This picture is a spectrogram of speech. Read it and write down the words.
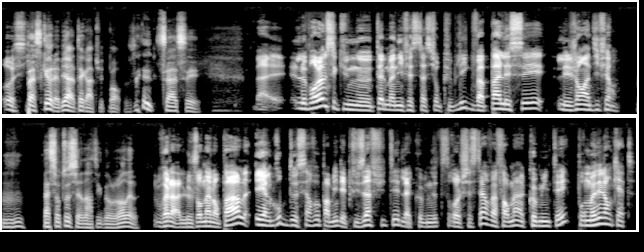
Aussi. Parce que la bière était gratuite. Bon, ça c'est. Bah, le problème, c'est qu'une telle manifestation publique va pas laisser les gens indifférents. Mhm. Bah, surtout s'il y a un article dans le journal. Voilà, le journal en parle, et un groupe de cerveaux parmi les plus affûtés de la communauté de Rochester va former un comité pour mener l'enquête.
